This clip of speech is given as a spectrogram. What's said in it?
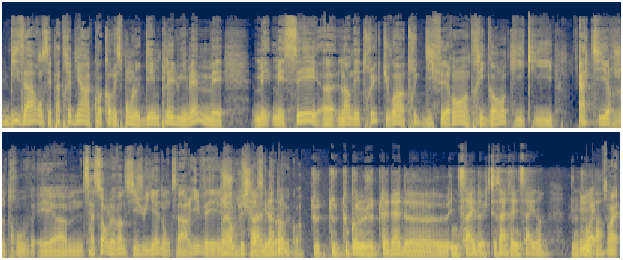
bizarre, on sait pas très bien à quoi correspond le gameplay lui-même, mais mais mais c'est euh, l'un des trucs, tu vois, un truc différent, intrigant, qui qui attire, je trouve. Et euh, ça sort le 26 juillet, donc ça arrive et Ouais, je, en suis- plus, je suis ça assez arrive bientôt. curieux, quoi. Tout, tout, tout comme le jeu de Playdead euh, Inside, c'est ça, c'est Inside, hein, je me trompe Ouais. pas, Ouais.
